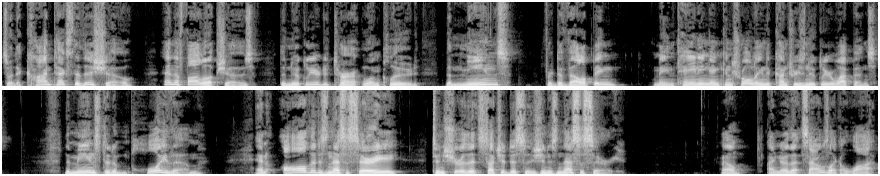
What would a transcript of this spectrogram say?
So, in the context of this show and the follow up shows, the nuclear deterrent will include the means for developing, maintaining, and controlling the country's nuclear weapons, the means to deploy them and all that is necessary to ensure that such a decision is necessary. Well, I know that sounds like a lot,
